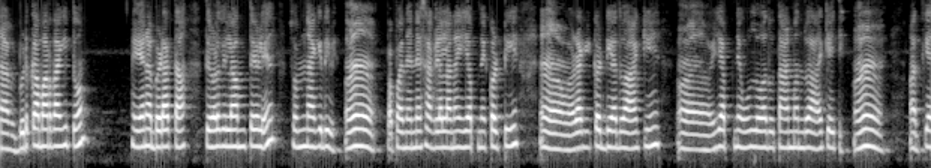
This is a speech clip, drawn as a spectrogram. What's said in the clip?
ನಾವು ಬಿಡ್ಕೊಂಬಾರ್ದಾಗಿತ್ತು. ಏನೋ ಬಿಡತ್ತ ತಿಳಿದಿಲ್ಲ ಅಂತೇಳಿ ಸುಮ್ಮನಾಗಿದ್ದೀವಿ ಹಾಂ, ಪಾಪ ನೆನ್ನೆ ಸಾಗಲಲ್ಲನ ಯಪ್ಪನೆ ಕಟ್ಟಿ ರಾಗಿ ಕಡ್ಡಿ ಅದು ಹಾಕಿ ಯಪ್ಪನೆ ಹುಲ್ಲು ಅದು ತಾನ್ಬಂದು ಹಾಕೈತಿ. ಹಾಂ ಅದಕ್ಕೆ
